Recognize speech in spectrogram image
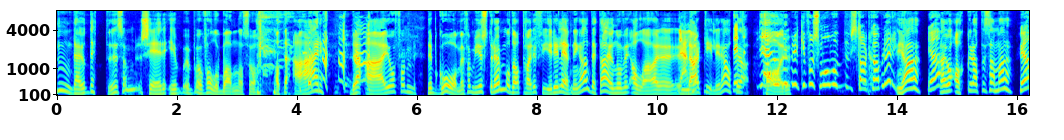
hm, det er jo dette som skjer i, på Follobanen også. At det er Det er jo for Det går med for mye strøm, og da tar det fyr i ledninga. Dette er jo noe vi alle har eh, for- lært tidligere. At Det, det er jo du bruker for små startkabler. Ja, Ja. det er jo akkurat det samme. Ja.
